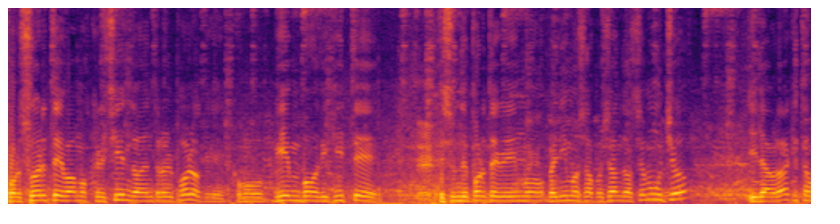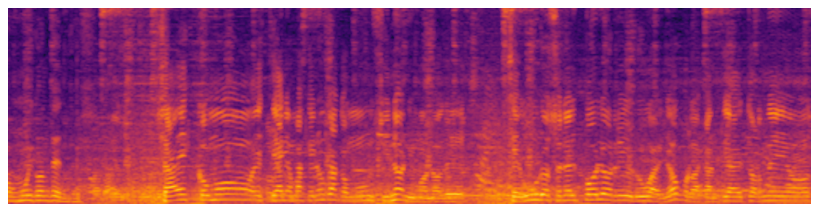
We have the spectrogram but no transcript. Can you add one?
Por suerte vamos creciendo dentro del polo, que como bien vos dijiste, es un deporte que venimos apoyando hace mucho y la verdad que estamos muy contentos. Ya es como este año más que nunca como un sinónimo ¿no? de seguros en el polo Río Uruguay, ¿no? Por la cantidad de torneos,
